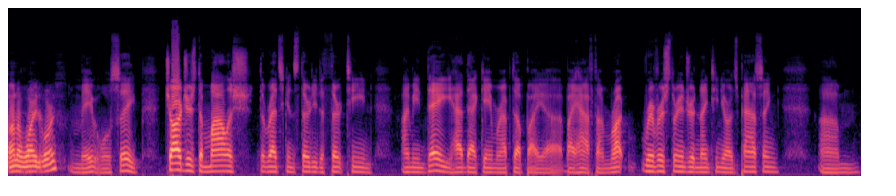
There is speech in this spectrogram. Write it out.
On a white horse? Maybe we'll see. Chargers demolish the Redskins thirty to thirteen. I mean, they had that game wrapped up by uh, by halftime. Rivers three hundred and nineteen yards passing. Um,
